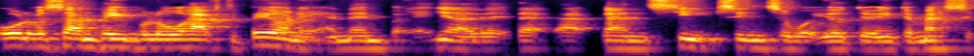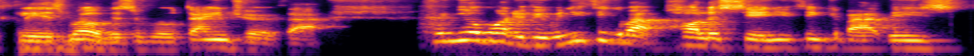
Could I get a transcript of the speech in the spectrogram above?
all of a sudden people all have to be on it, and then you know that, that, that then seeps into what you're doing domestically as well. There's a real danger of that. From your point of view, when you think about policy and you think about these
